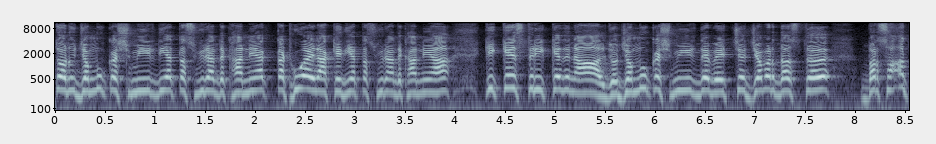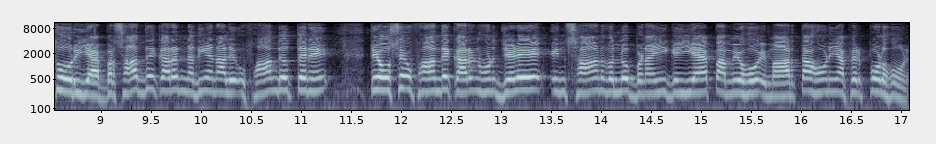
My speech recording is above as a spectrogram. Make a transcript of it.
ਤੁਹਾਨੂੰ ਜੰਮੂ ਕਸ਼ਮੀਰ ਦੀਆਂ ਤਸਵੀਰਾਂ ਦਿਖਾਉਂਦੇ ਆ ਕਠੂਆ ਇਲਾਕੇ ਦੀਆਂ ਤਸਵੀਰਾਂ ਦਿਖਾਉਂਦੇ ਆ ਕਿ ਕਿਸ ਤਰੀਕੇ ਦੇ ਨਾਲ ਜੋ ਜੰਮੂ ਕਸ਼ਮੀਰ ਦੇ ਵਿੱਚ ਜ਼ਬਰਦਸਤ ਬਰਸਾਤ ਹੋ ਰਹੀ ਹੈ। ਬਰਸਾਤ ਦੇ ਕਾਰਨ ਨਦੀਆਂ ਨਾਲੇ ਉਫਾਨ ਦੇ ਉੱਤੇ ਨੇ। ਤੇ ਉਸੇ ਉਫਾਨ ਦੇ ਕਾਰਨ ਹੁਣ ਜਿਹੜੇ ਇਨਸਾਨ ਵੱਲੋਂ ਬਣਾਈ ਗਈ ਹੈ, ਭਾਵੇਂ ਉਹ ਇਮਾਰਤਾਂ ਹੋਣ ਜਾਂ ਫਿਰ ਪੁਲ ਹੋਣ,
